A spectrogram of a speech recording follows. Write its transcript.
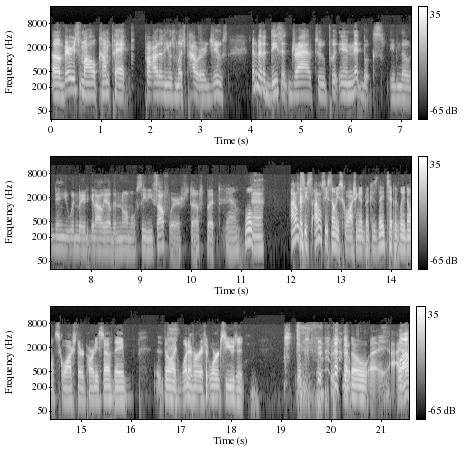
A very small, compact, probably doesn't use much power or juice. That'd have been a decent drive to put in netbooks, even though then you wouldn't be able to get all the other normal CD software stuff. But "Yeah." Well, eh. I don't see I don't see Sony squashing it because they typically don't squash third party stuff. They they're like, "Whatever, if it works, use it." So uh, I, I Well,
